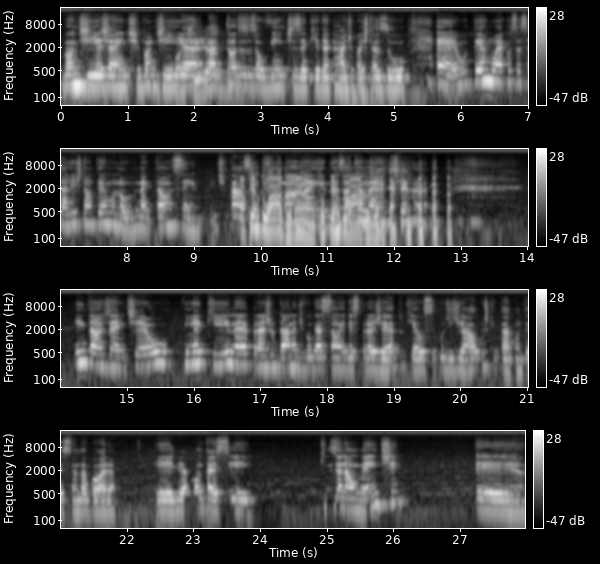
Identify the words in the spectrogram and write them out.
Bom dia, gente. Bom dia, Bom dia, a todos os ouvintes aqui da Rádio Costa Azul. É, o termo ecossocialista é um termo novo, né? Então, assim, a gente está. Tá perdoado, né? Tô perdoado. Exatamente. então, gente, eu vim aqui, né, para ajudar na divulgação aí desse projeto, que é o ciclo de diálogos que está acontecendo agora. Ele acontece quinzenalmente. É,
